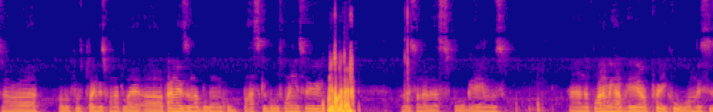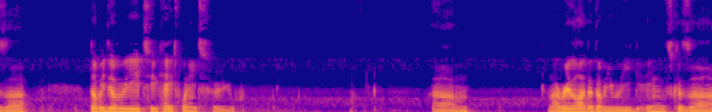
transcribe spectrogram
So, uh, I to playing this one I play. Uh, apparently there's another one called Basketball 22. There's some of the sport games. And the final we have here, a pretty cool one. This is a WWE 2K22. Um, and I really like the WWE games because uh,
